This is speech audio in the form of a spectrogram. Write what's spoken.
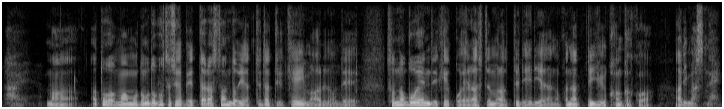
はい。まあ、あとはもともと僕たちがベッタラスタンドをやってたっていう経緯もあるのでそのご縁で結構やらせてもらってるエリアなのかなっていう感覚はありますね。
